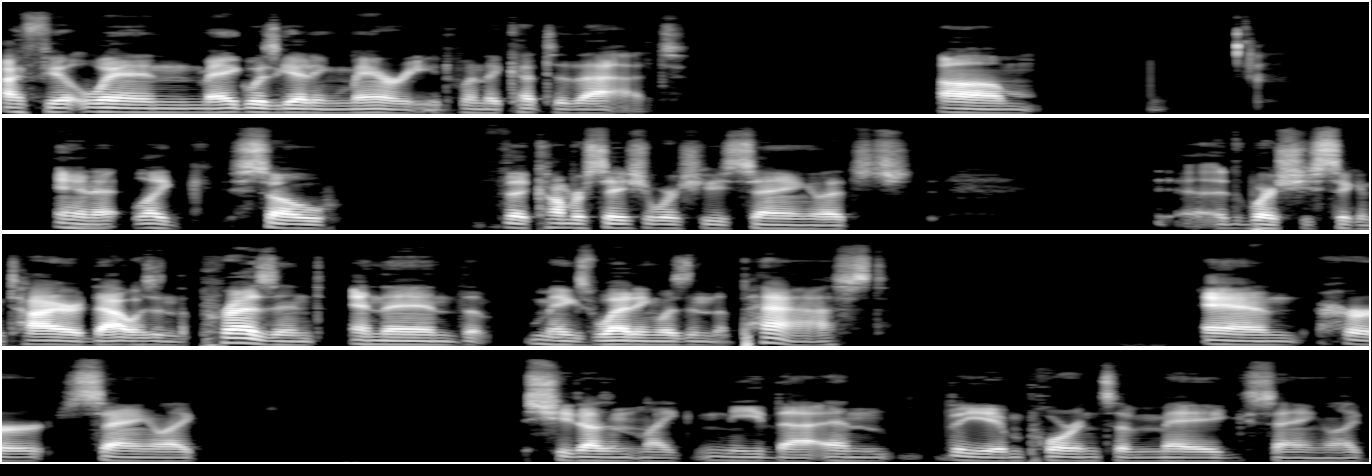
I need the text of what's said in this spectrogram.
I feel when Meg was getting married when they cut to that. Um and it, like so the conversation where she's saying that sh uh, where she's sick and tired that was in the present and then the Meg's wedding was in the past and her saying like she doesn't like need that and the importance of Meg saying like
